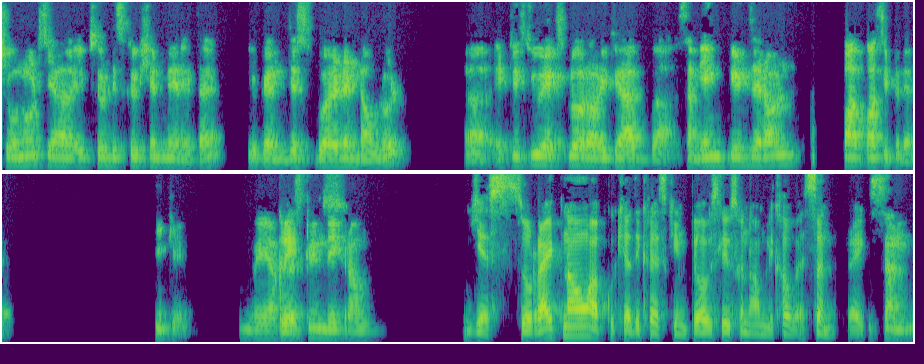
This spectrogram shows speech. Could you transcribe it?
शो नोट्स या एपिसोड डिस्क्रिप्शन में रहता है you can just ahead and download. Uh, at least you explore, or if you have uh, some young kids around, pass to them. ठीक है मैं आपका स्क्रीन देख रहा हूँ। यस सो राइट नाउ आपको क्या दिख रहा है स्क्रीन पे? ऑब्वियसली उसका नाम लिखा हुआ है सन राइट सन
